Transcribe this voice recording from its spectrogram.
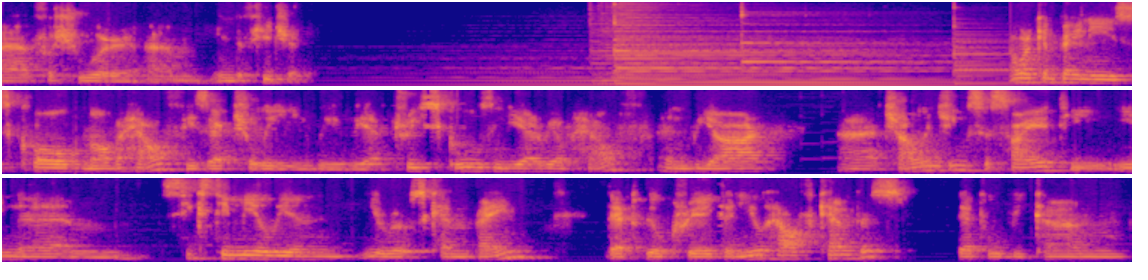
uh, for sure um, in the future. Our campaign is called Nova Health. Is actually we, we have three schools in the area of health, and we are challenging society in a um, 60 million euros campaign that will create a new health campus that will become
